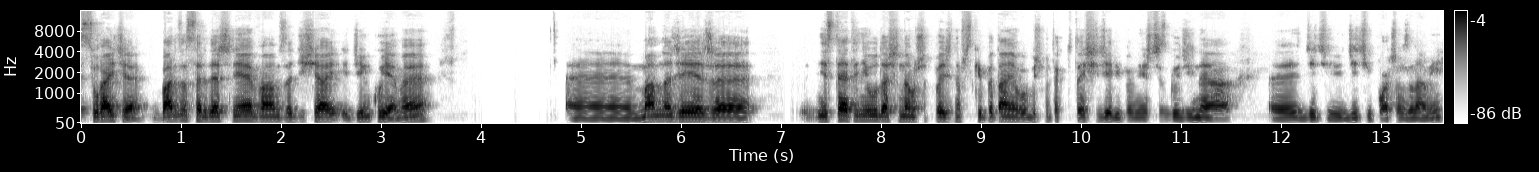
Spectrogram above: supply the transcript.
Słuchajcie, bardzo serdecznie Wam za dzisiaj dziękujemy. E, Mam nadzieję, że niestety nie uda się nam już odpowiedzieć na wszystkie pytania, bo byśmy tak tutaj siedzieli pewnie jeszcze z godzinę, a e, dzieci, dzieci płaczą za nami.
